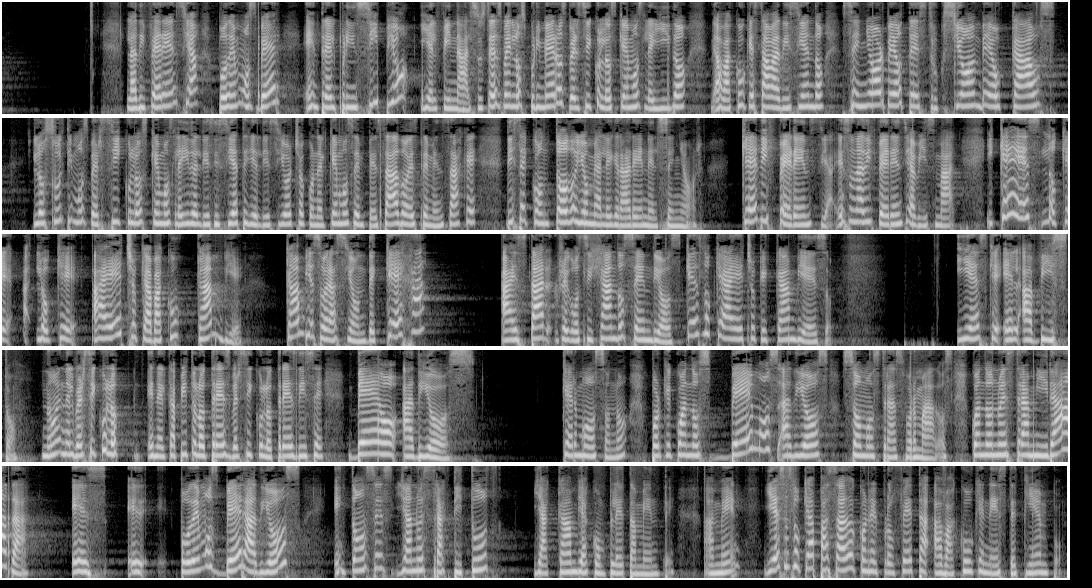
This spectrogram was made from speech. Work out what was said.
La diferencia podemos ver entre el principio y el final. Si ustedes ven los primeros versículos que hemos leído, Habacuc estaba diciendo, Señor, veo destrucción, veo caos, los últimos versículos que hemos leído, el 17 y el 18, con el que hemos empezado este mensaje, dice, con todo yo me alegraré en el Señor. ¿Qué diferencia? Es una diferencia abismal. ¿Y qué es lo que, lo que ha hecho que Abacú cambie? Cambie su oración de queja a estar regocijándose en Dios. ¿Qué es lo que ha hecho que cambie eso? Y es que él ha visto ¿no? En el versículo, en el capítulo 3, versículo 3 dice, veo a Dios. Qué hermoso, ¿no? Porque cuando vemos a Dios somos transformados. Cuando nuestra mirada es, eh, podemos ver a Dios, entonces ya nuestra actitud ya cambia completamente. Amén. Y eso es lo que ha pasado con el profeta Habacuc en este tiempo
